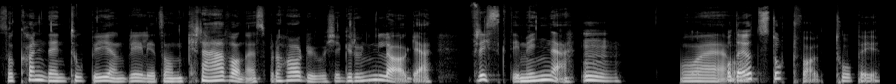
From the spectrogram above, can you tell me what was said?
så kan den 2PY-en bli litt sånn krevende, for da har du jo ikke grunnlaget friskt i minnet. mm. Og, eh, Og det er jo et stort fag, 2PY.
